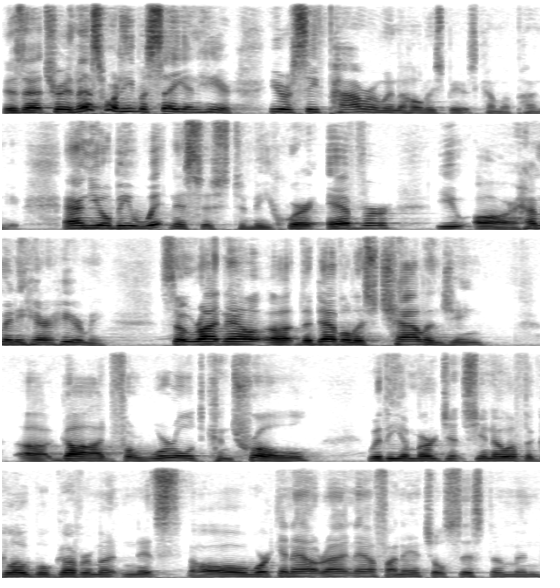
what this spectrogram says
Is that true? And that's what he was saying here. You receive power when the Holy Spirit's come upon you. And you'll be witnesses to me wherever you are. How many here hear me? So, right now, uh, the devil is challenging uh, God for world control with the emergence, you know, of the global government. And it's all working out right now financial system. And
